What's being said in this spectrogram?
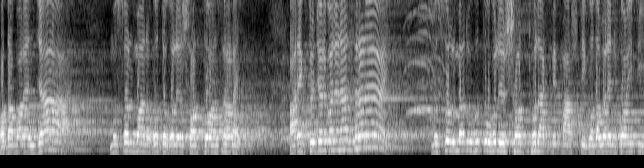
কথা বলেন যায়। মুসলমান হতে হলে শর্ত না নাই? আর একটু জোরে বলেন না নাই? মুসলমান হতে হলে শর্ত লাগবে পাঁচটি, কথা বলেন কয়টি?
